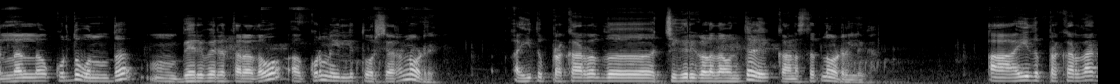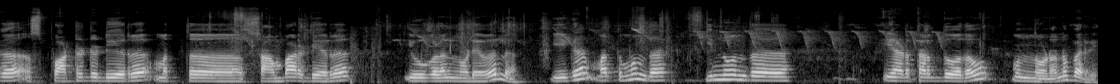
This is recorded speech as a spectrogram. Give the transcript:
ಎಲ್ಲೆಲ್ಲ ಕುರ್ದು ಒಂದು ಬೇರೆ ಬೇರೆ ಥರ ಅದಾವು ಅವಕ್ಕೂರ್ನ ಇಲ್ಲಿ ತೋರ್ಸ್ಯಾರ ನೋಡ್ರಿ. ಐದು ಪ್ರಕಾರದ ಚಿಗರಿಗಳದಾವ ಅಂತೇಳಿ ಕಾಣಿಸ್ತೈತೆ ನೋಡ್ರಿ ಇಲ್ಲಿಗ. ಆ ಐದು ಪ್ರಕಾರದಾಗ ಸ್ಪಾಟೆಡ್ ಡಿಯರ್ ಮತ್ತು ಸಾಂಬಾರ್ ಡಿಯರ್ ಇವುಗಳನ್ನು ನೋಡ್ಯಾವಲ್ಲ ಈಗ ಮತ್ತು ಮುಂದೆ ಇನ್ನೊಂದು ಎರಡು ಥರದ್ದು ಅದಾವು. ಮುಂದೆ ನೋಡೋಣ, ಬರ್ರಿ.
